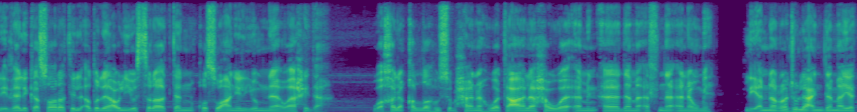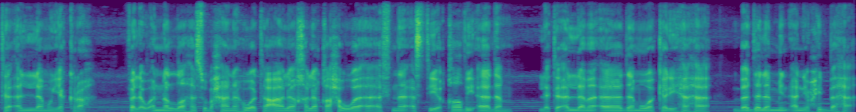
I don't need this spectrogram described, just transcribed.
لذلك صارت الأضلاع اليسرى تنقص عن اليمنى واحدة. وخلق الله سبحانه وتعالى حواء من آدم أثناء نومه لأن الرجل عندما يتألم يكره. فلو أن الله سبحانه وتعالى خلق حواء أثناء استيقاظ آدم لتألم آدم وكرهها بدلا من أن يحبها.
